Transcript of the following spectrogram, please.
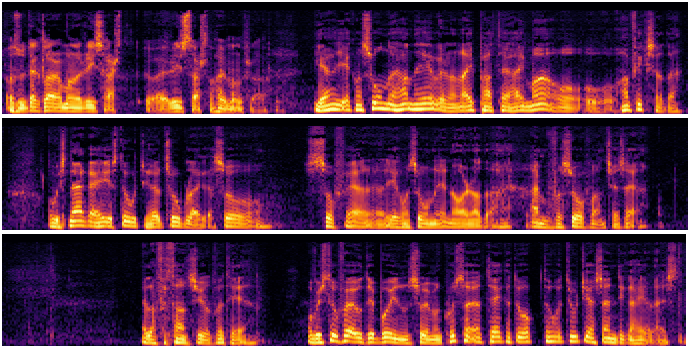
Alltså där klarar man restart restart så hemma från. Ja, jag kan såna han häver en iPad här hemma och, och han fixar det. Och vi snackar här stort här trobläga så så för jag kan såna i norra där. Hemma för soffan så säga. Eller för tantsjul för det. Och vi stod för ute i byn så men kusta jag tar det upp då tog jag sändiga hela resan.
